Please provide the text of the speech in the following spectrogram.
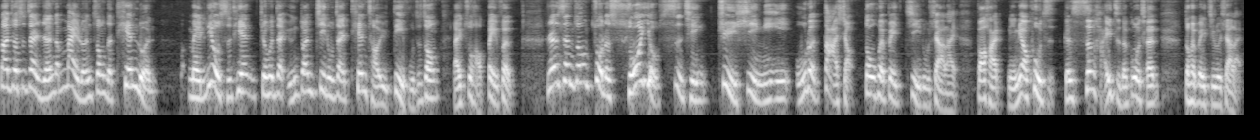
那就是在人的脉轮中的天轮，每六十天就会在云端记录在天朝与地府之中来做好备份。人生中做的所有事情，巨细靡遗，无论大小，都会被记录下来。包含你尿裤子跟生孩子的过程，都会被记录下来。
